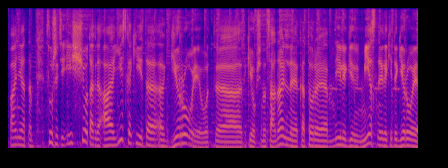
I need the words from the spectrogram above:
Понятно. Слушайте, еще тогда, а есть какие-то э, герои, вот э, такие общенациональные, которые, или местные какие-то герои, э,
